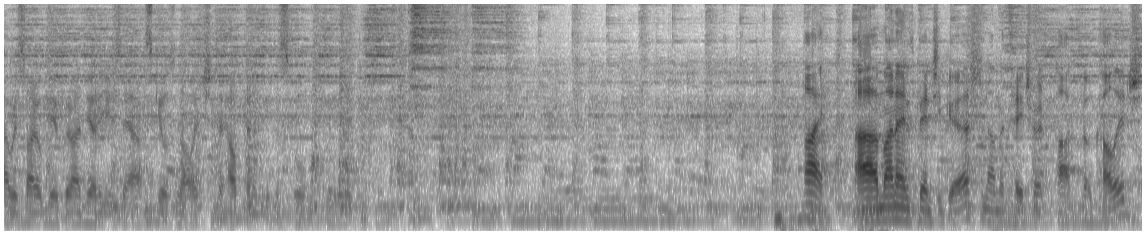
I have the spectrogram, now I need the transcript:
uh, we decided it would be a good idea to use our skills and knowledge to help benefit the school community. Hi, uh, my is Benji Gersh and I'm a teacher at Parkville College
